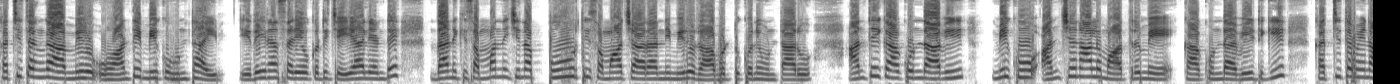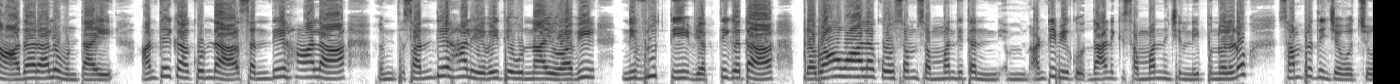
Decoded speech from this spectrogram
ఖచ్చితంగా మీరు అంటే మీకు ఉంటాయి. ఏదైనా సరే ఒకటి చేయాలి అంటే దానికి సంబంధించిన పూర్తి సమాచారాన్ని మీరు రాబట్టుకొని ఉంటారు. అంతేకాకుండా అవి మీకు అంచనాలు మాత్రమే కాకుండా వీటికి ఖచ్చితమైన ఆధారాలు ఉంటాయి. అంతేకాకుండా సందేహాల సందేహాలు ఏవైతే ఉన్నాయో అవి నివృత్తి వ్యక్తిగత ప్రభావాల కోసం సంబంధిత అంటే మీకు దానికి సంబంధించిన నిపుణులను సంప్రదించవచ్చు.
